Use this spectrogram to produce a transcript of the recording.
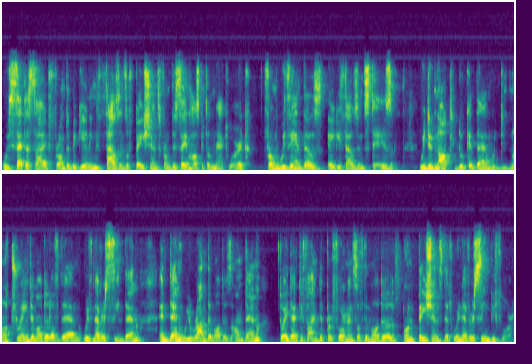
We set aside from the beginning thousands of patients from the same hospital network from within those 80,000 stays. We did not look at them, we did not train the model of them, we've never seen them. And then we run the models on them to identify the performance of the model on patients that were never seen before.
